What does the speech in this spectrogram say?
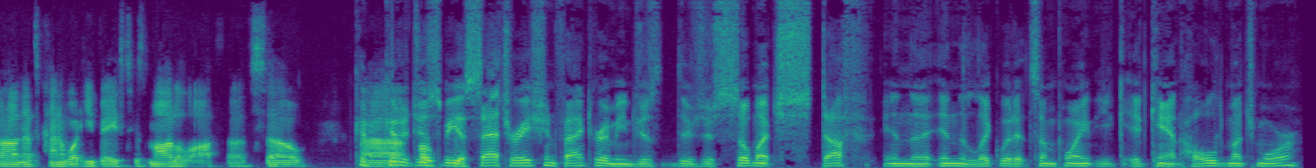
Uh, that's kind of what he based his model off of. So, could, could it just be a saturation factor? I mean, just there's just so much stuff in the in the liquid at some point, you, it can't hold much more.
